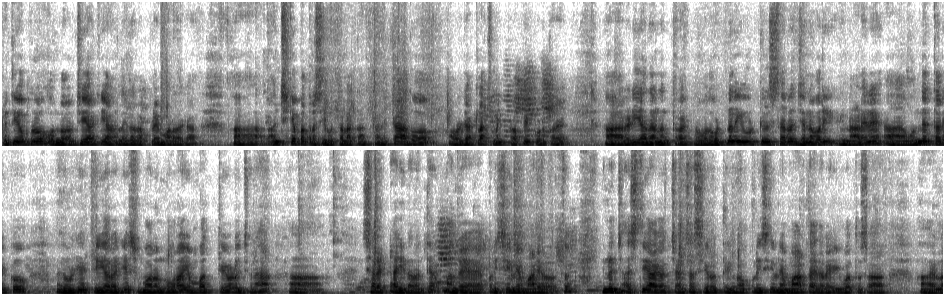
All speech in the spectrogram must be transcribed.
ಪ್ರತಿಯೊಬ್ಬರು ಒಂದು ಅರ್ಜಿ ಹಾಕಿ ಆನ್ಲೈನಲ್ಲಿ ಅಪ್ಲೈ ಮಾಡಿದಾಗ ಹಂಚಿಕೆ ಪತ್ರ ಸಿಗುತ್ತಲ್ಲ ತಾತ್ಕಾಲಿಕ, ಅದು ಅವ್ರಿಗೆ ಅಟ್ಯಾಚ್ಮೆಂಟ್ ಕಾಪಿ ಕೊಡ್ತಾರೆ. ರೆಡಿಯಾದ ನಂತರ ಕೊಡ್ಬೋದು. ಒಟ್ಟಿನಲ್ಲಿ ಇವ್ರು ತಿಳಿಸ್ತಾರೆ ಜನವರಿ, ನಾಳೆನೇ ಒಂದನೇ ತಾರೀಕು ಇವ್ರಿಗೆ ಕ್ಲಿಯರಾಗಿ ಸುಮಾರು ನೂರ ಎಂಬತ್ತೇಳು ಜನ ಸೆಲೆಕ್ಟ್ ಆಗಿದ್ದಾರಂತೆ. ಅಂದರೆ ಪರಿಶೀಲನೆ ಮಾಡಿರೋದು ಇನ್ನೂ ಜಾಸ್ತಿ ಆಗೋ ಚಾನ್ಸಸ್ ಇರುತ್ತೆ. ಇನ್ನು ಪರಿಶೀಲನೆ ಮಾಡ್ತಾ ಇದ್ದಾರೆ. ಇವತ್ತು ಸಹ ಎಲ್ಲ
